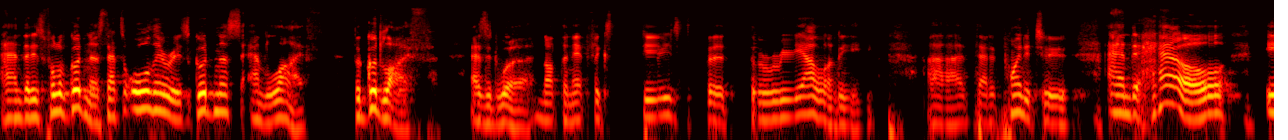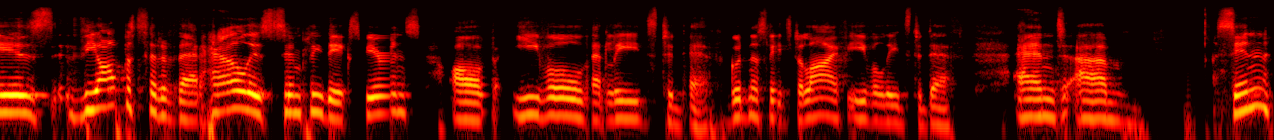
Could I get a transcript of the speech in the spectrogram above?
and that is full of goodness. That's all there is: goodness and life, the good life, as it were, not the Netflix series, but the reality uh, that it pointed to. And hell is the opposite of that. Hell is simply the experience of evil that leads to death. Goodness leads to life, evil leads to death. And um, sin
